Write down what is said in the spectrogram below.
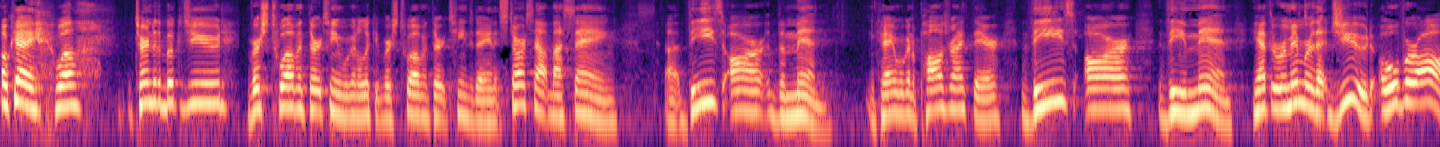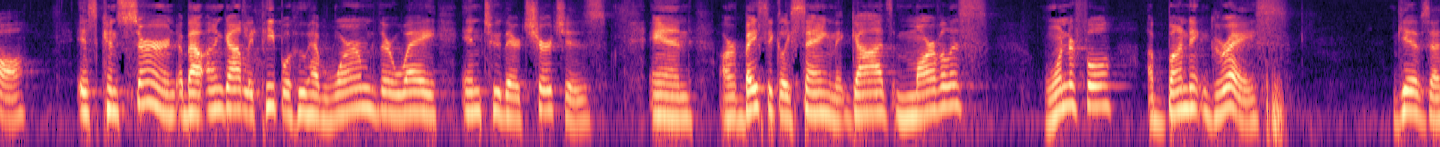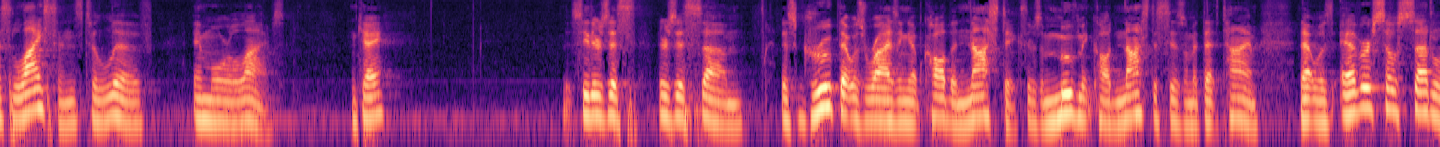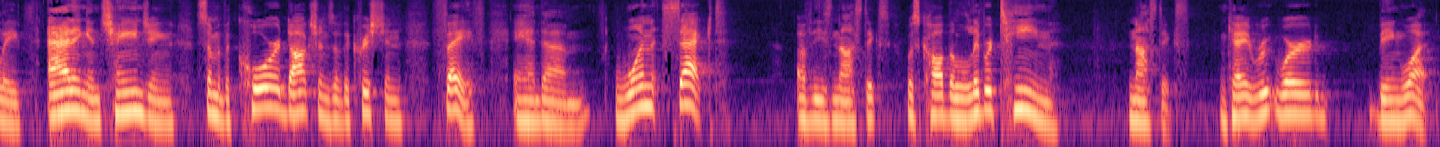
Okay, well, turn to the book of Jude, verse 12 and 13. We're going to look at verse 12 and 13 today. And it starts out by saying, uh, These are the men. Okay, we're going to pause right there. These are the men. You have to remember that Jude, overall, is concerned about ungodly people who have wormed their way into their churches and are basically saying that God's marvelous, wonderful, abundant grace gives us license to live immoral lives. Okay? See, there's this, there's this, um, this group that was rising up called the Gnostics. There was a movement called Gnosticism at that time that was ever so subtly adding and changing some of the core doctrines of the Christian faith. And um, one sect of these Gnostics was called the Libertine Gnostics. Okay, root word being what?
